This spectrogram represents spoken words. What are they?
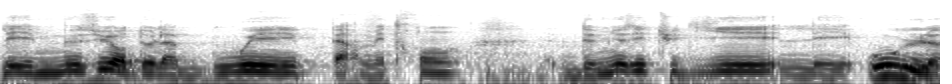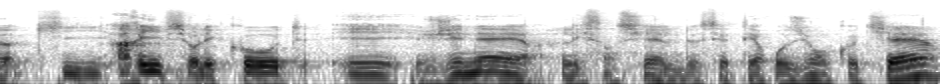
Les mesures de la bouée permettront de mieux étudier les houles qui arrivent sur les côtes et génèrent l'essentiel de cette érosion côtière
